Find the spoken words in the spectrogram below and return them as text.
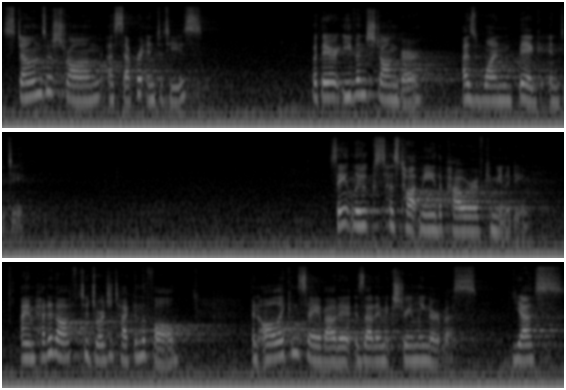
Stones are strong as separate entities, but they are even stronger as one big entity. St. Luke's has taught me the power of community. I am headed off to Georgia Tech in the fall, and all I can say about it is that I'm extremely nervous. Yes,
